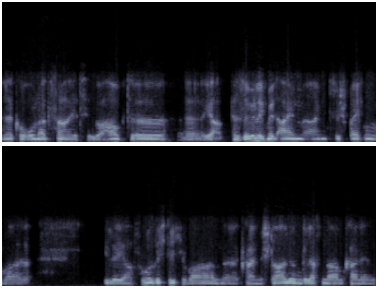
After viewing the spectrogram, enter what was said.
in der Corona-Zeit überhaupt äh, äh, ja, persönlich mit einem, einem zu sprechen, weil viele ja vorsichtig waren, äh, kein Stadion gelassen haben, kein äh,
